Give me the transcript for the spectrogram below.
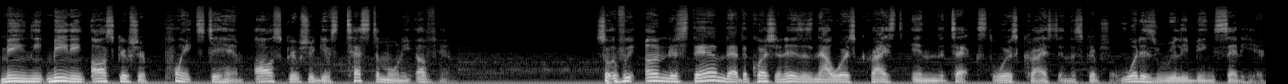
Meaning, meaning all scripture points to him. All scripture gives testimony of him. So if we understand that, the question is, is now where's Christ in the text? Where's Christ in the scripture? What is really being said here?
